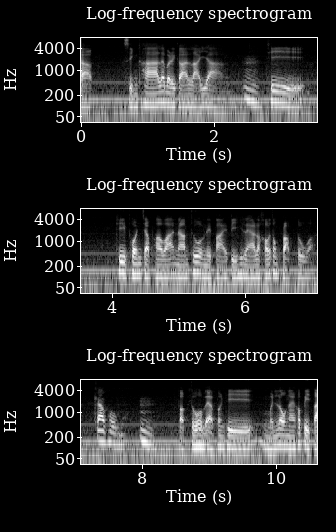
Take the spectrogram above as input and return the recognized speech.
จาก สินค้าและบริการหลายอย่างอืมที่ที่พ้นจากภาวะน้ำท่วมในปลายปีที่แล้ว แล้วเขาต้องปรับตัว ครับผมอืมปรับตัวแบบบางทีเหมือนโรงงานเขาปิดไป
